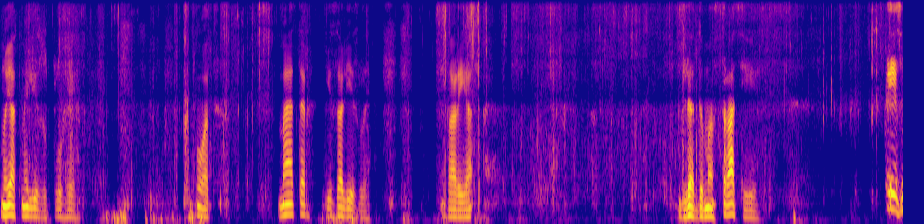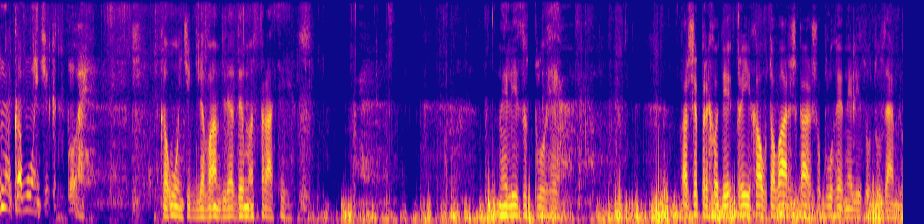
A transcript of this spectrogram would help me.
Ну як не лізуть плуги? От. Метр і залізли. Зараз я для демонстрації візьму кавунчик. Ой. Кавунчик для вам для демонстрації. Не лізуть плуги. Перше приходи, приїхав товариш, каже, що плуги не лізуть у землю.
